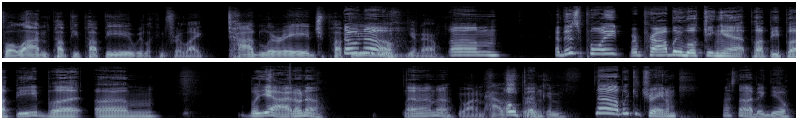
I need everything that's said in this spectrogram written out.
Full on puppy puppy? Are we looking for like toddler age puppy? Don't know. You know, um, at this point, we're probably looking at puppy puppy, but um, but yeah, I don't know. I don't know. you want him housebroken? Open. No, we could train him. That's not a big deal.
